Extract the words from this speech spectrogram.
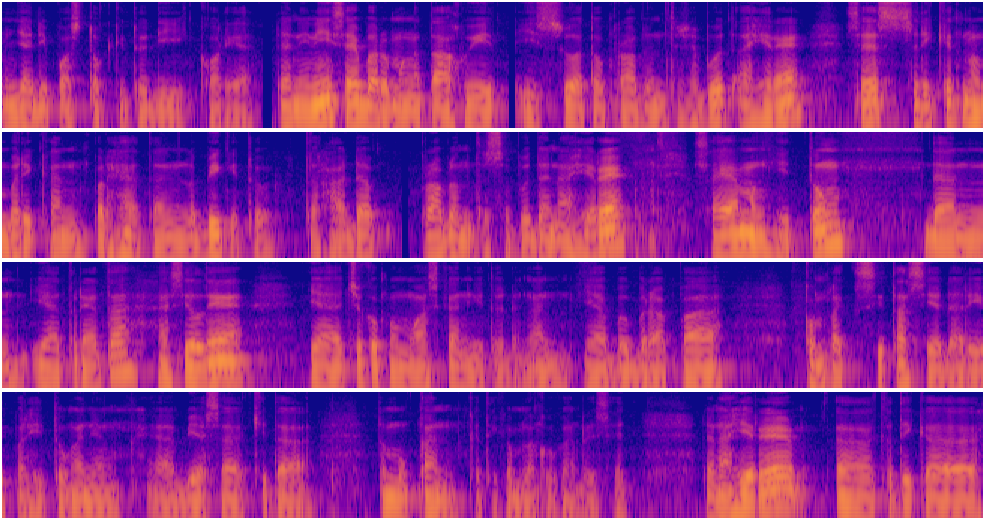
menjadi postdoc gitu di Korea. Dan ini saya baru mengetahui isu atau problem tersebut, akhirnya saya sedikit memberikan perhatian lebih gitu terhadap problem tersebut. Dan akhirnya saya menghitung dan ya ternyata hasilnya ya cukup memuaskan gitu dengan ya beberapa kompleksitas ya dari perhitungan yang ya, biasa kita temukan ketika melakukan riset. Dan akhirnya uh, ketika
